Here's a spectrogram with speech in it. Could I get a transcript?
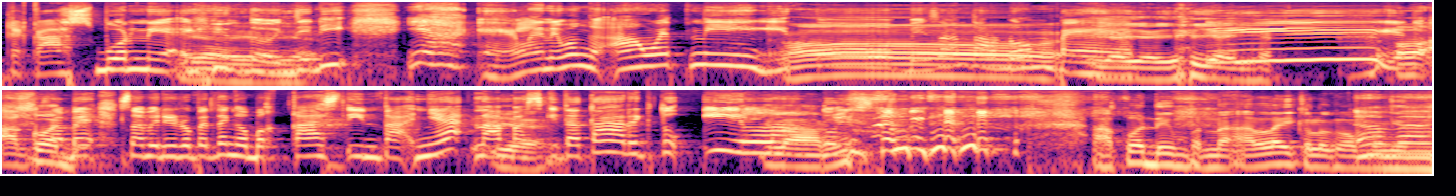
kayak kasbon ya Hmm. Iya, gitu. iya, iya. Jadi ya Ellen emang nggak awet nih gitu. Oh, Biasanya taruh dompet. iya, iya, iya, iya, iya. Gitu. Oh, aku sampai sampai di dompetnya nggak bekas tintanya. Nah pas Iya. kita tarik tuh Hilang. Aku ada yang pernah alay kalau ngomongin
